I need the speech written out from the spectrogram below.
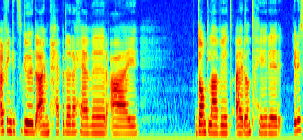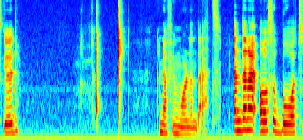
I think it's good, I'm happy that I have it, I don't love it, I don't hate it, it is good. Nothing more than that. And then I also bought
